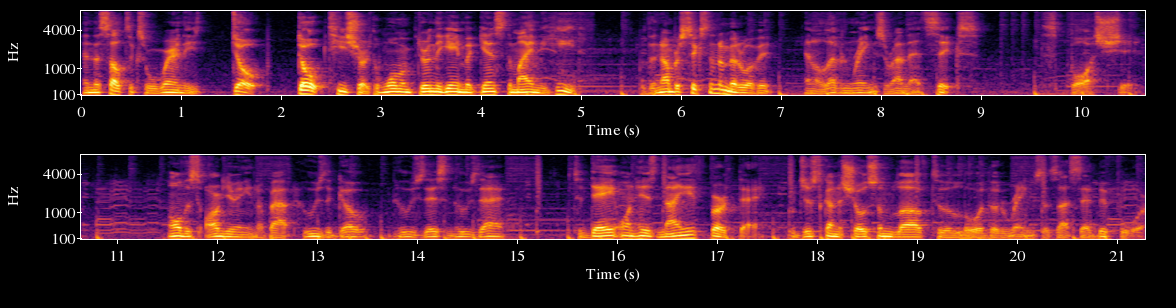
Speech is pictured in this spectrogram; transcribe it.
And the Celtics were wearing these dope, dope t shirts. The woman during the game against the Miami Heat with the number six in the middle of it and 11 rings around that six. This boss shit. All this arguing about who's the GOAT, who's this, and who's that. Today, on his 90th birthday, we're just going to show some love to the Lord of the Rings, as I said before,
